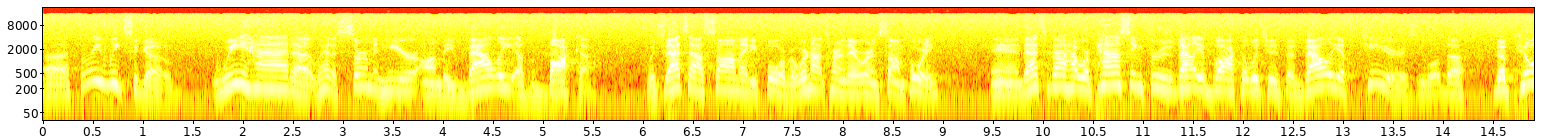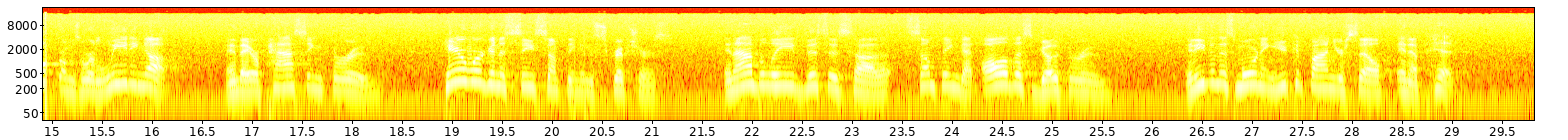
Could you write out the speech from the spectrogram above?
uh, three weeks ago, we had, a, we had a sermon here on the Valley of Baca, which that's out Psalm 84, but we're not turning there, we're in Psalm 40. And that's about how we're passing through the Valley of Baca, which is the Valley of Tears. The, the pilgrims were leading up, and they were passing through. Here we're going to see something in the Scriptures. And I believe this is uh, something that all of us go through. And even this morning, you could find yourself in a pit.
